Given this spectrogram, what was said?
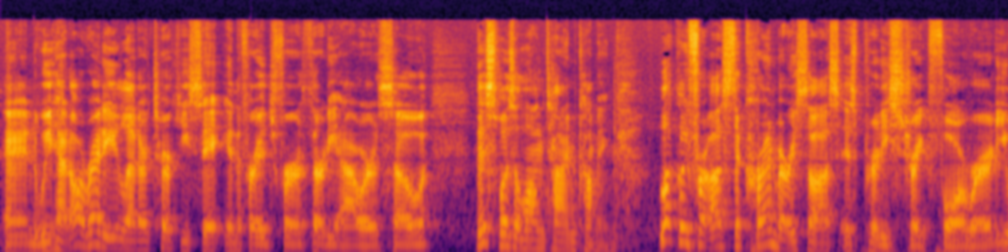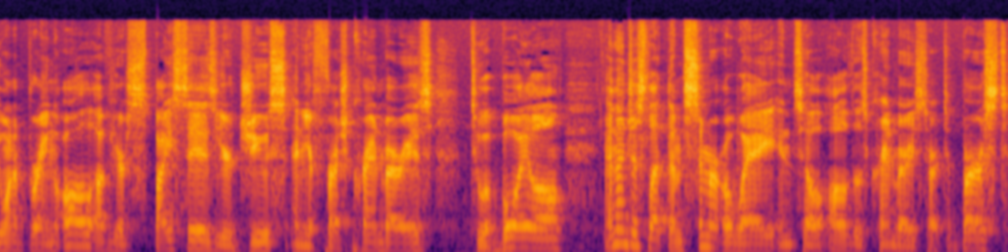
and we had already let our turkey sit in the fridge for 30 hours, so this was a long time coming. Luckily for us, the cranberry sauce is pretty straightforward. You want to bring all of your spices, your juice, and your fresh cranberries to a boil, and then just let them simmer away until all of those cranberries start to burst,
